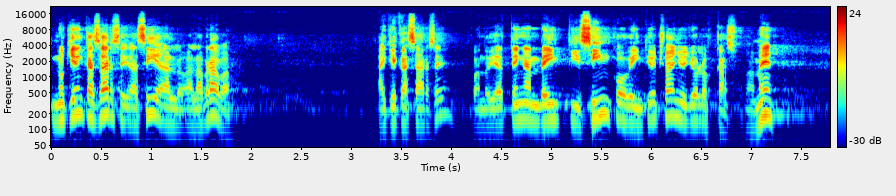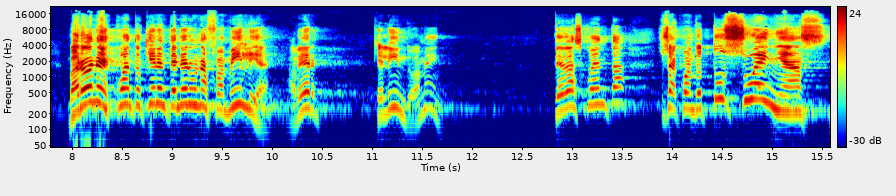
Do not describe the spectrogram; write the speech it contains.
no quieren casarse así a, la brava. Hay que casarse. Cuando ya tengan 25 o 28 años, yo los caso. Amén. Varones, ¿cuántos quieren tener una familia? A ver, qué lindo, amén. ¿Te das cuenta? O sea, cuando tú sueñas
